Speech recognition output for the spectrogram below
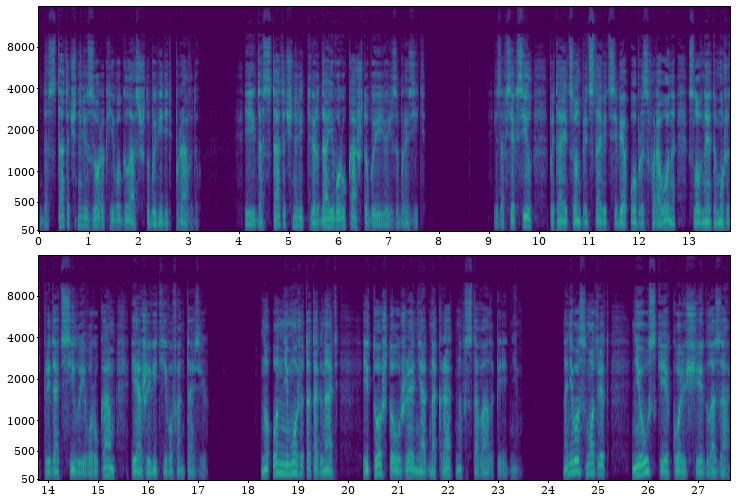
Достаточно ли зорок его глаз, чтобы видеть правду? И достаточно ли тверда его рука, чтобы ее изобразить? Изо всех сил пытается он представить себе образ фараона, словно это может придать силу его рукам и оживить его фантазию. Но он не может отогнать и то, что уже неоднократно вставало перед ним. На него смотрят не узкие колющие глаза,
